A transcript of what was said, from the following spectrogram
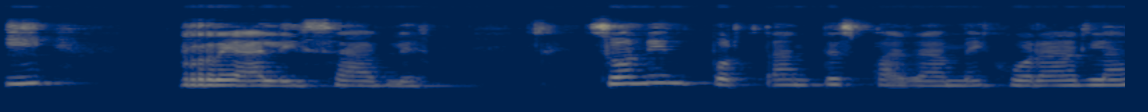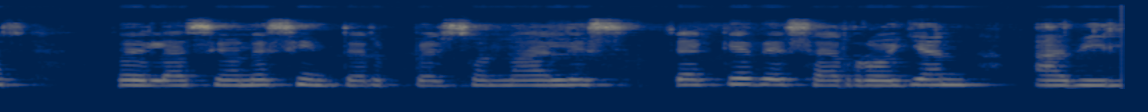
y realizables. Son importantes para mejorar las relaciones interpersonales ya que desarrollan habilidades.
